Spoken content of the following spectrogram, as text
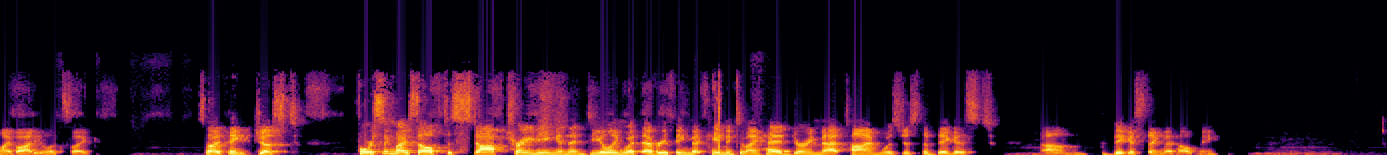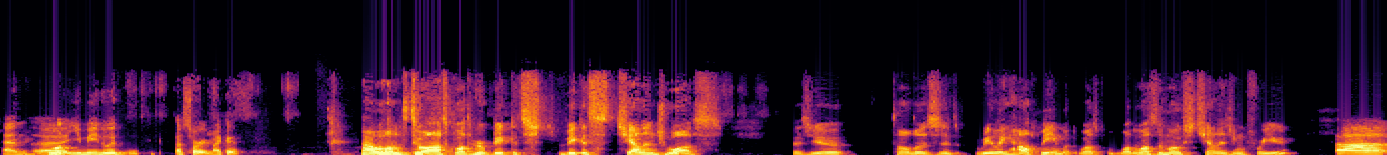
my body looks like. So i think just forcing myself to stop training and then dealing with everything that came into my head during that time was just the biggest um, biggest thing that helped me. And uh, you mean with uh, sorry micah? I wanted to ask what her biggest biggest challenge was. Because you told us it really helped me. What was what was the most challenging for you? Uh,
